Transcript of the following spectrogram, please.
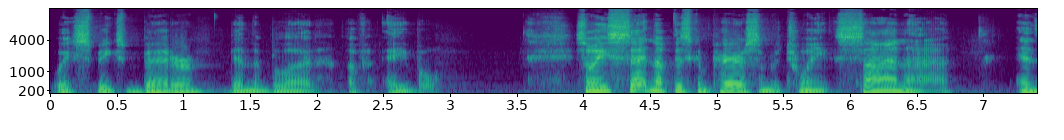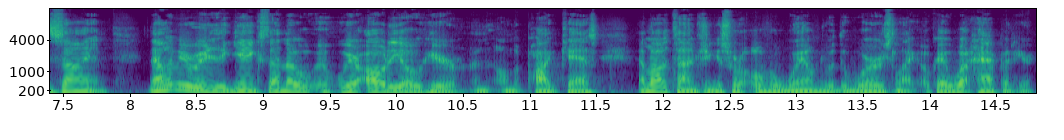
which speaks better than the blood of Abel. So he's setting up this comparison between Sinai and Zion. Now, let me read it again because I know we're audio here on, on the podcast. And a lot of times you get sort of overwhelmed with the words like, okay, what happened here?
